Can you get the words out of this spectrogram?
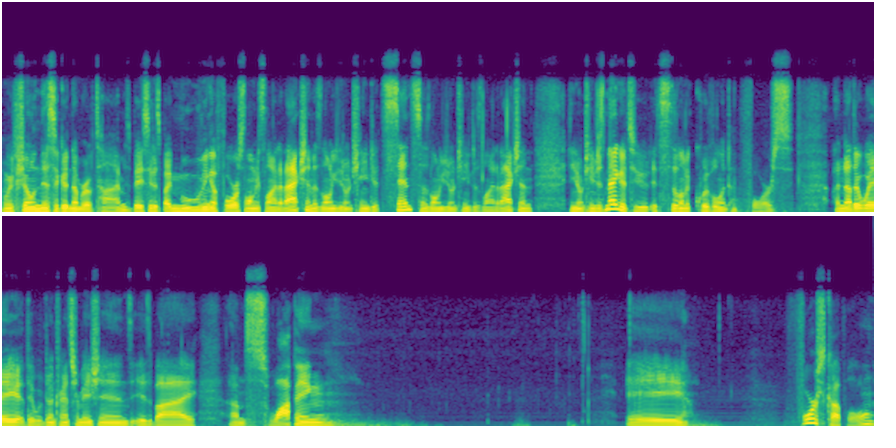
And we've shown this a good number of times. Basically, it's by moving a force along its line of action, as long as you don't change its sense, as long as you don't change its line of action, and you don't change its magnitude, it's still an equivalent force. Another way that we've done transformations is by um, swapping a force couple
